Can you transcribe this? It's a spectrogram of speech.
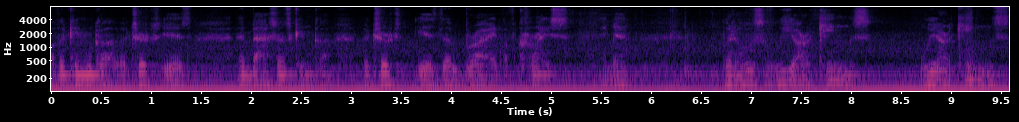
of the kingdom of God. The church is ambassadors of kingdom of God. The church is the bride of Christ, amen. But also, we are kings. We are kings.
